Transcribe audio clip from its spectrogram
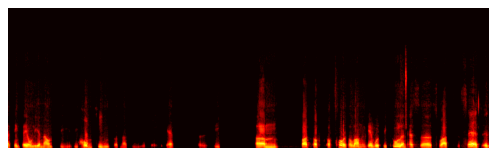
I think they only announced the, the home teams, but not the, the guests, so to speak. Um, but of, of course, a London game would be cool. And as uh, Swat said, it,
